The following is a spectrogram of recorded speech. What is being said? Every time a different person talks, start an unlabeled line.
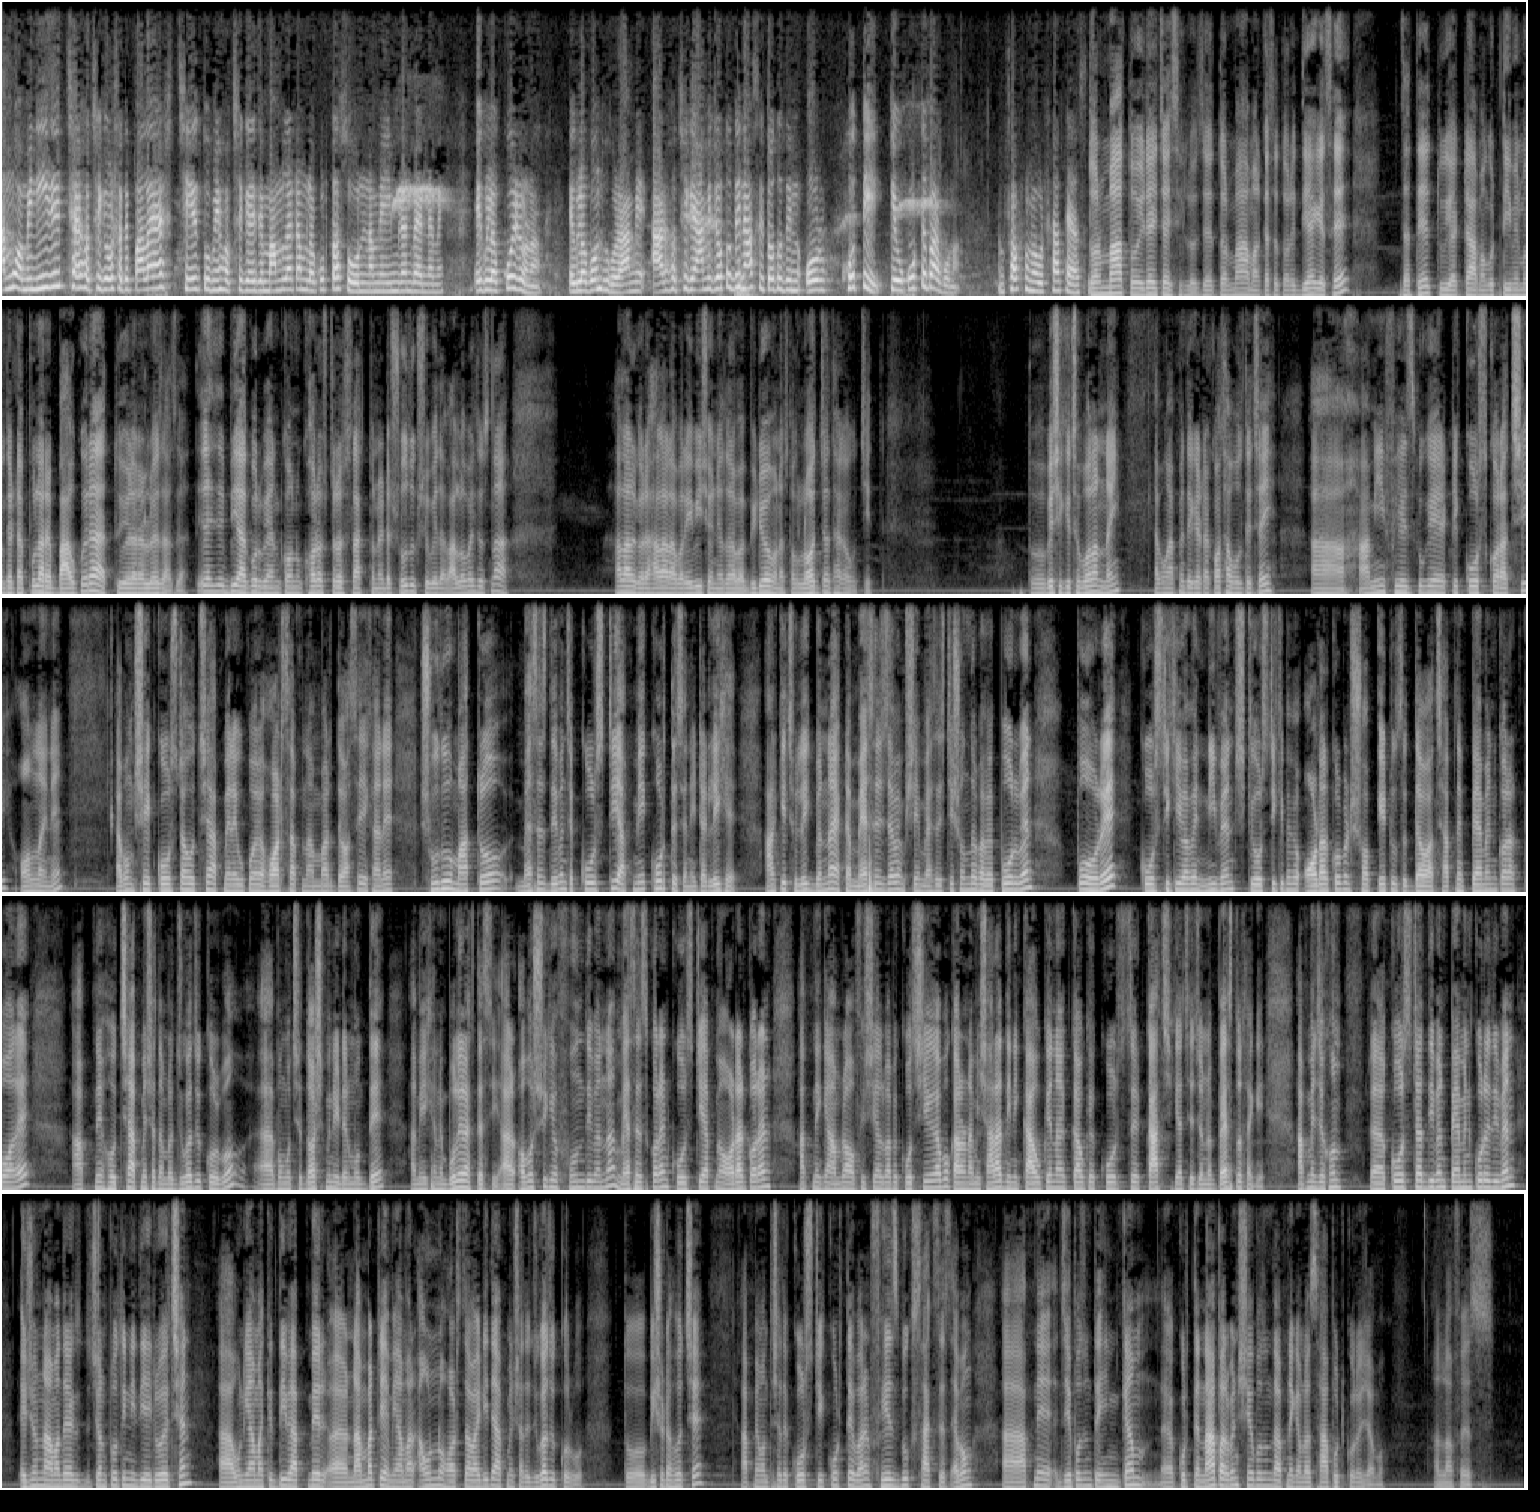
আম্মু, আমি নিজ ইচ্ছায় হচ্ছে কি ওর সাথে পালায় আসছি। তুমি হচ্ছে এই যে মামলা টামলা করতেছো ওর নামে, ইমরান ভাইয়ের নামে, এগুলা কইরো না, এগুলা বন্ধ করো। আমি, আর হচ্ছে কি আমি যতদিন আছি ততদিন ওর ক্ষতি কেউ করতে পারব না। আমি সবসময় ওর সাথে আছি।
তোর মা তো এটাই চাইছিল যে তোর মা আমার কাছে তোরে দিয়া গেছে, যাতে তুই একটা আমাকে টিমের মধ্যে একটা পুলারে বাউ কইরা তুই ওরা লয়ে যাস গা। এই যে বিয়া করবি কোনো খরচ টরচ লাগতো না, এটা সুযোগ সুবিধা ভালো পাইছিস না। হালার করে হালার আবার এই বিষয় নিয়ে তোর আবার ভিডিও বানাস তোকে লজ্জা থাকা উচিত। তো বেশি কিছু বলার নাই। এবং আপনাদেরকে একটা কথা বলতে চাই আমি ফেসবুকে একটি কোর্স করাচ্ছি অনলাইনে এবং সেই কোর্সটা হচ্ছে আপনার উপরে হোয়াটসঅ্যাপ নাম্বার দেওয়া আছে। এখানে শুধুমাত্র মেসেজ দেবেন যে কোর্সটি আপনি করতেছেন, এটা লিখে। আর কিছু লিখবেন না, একটা মেসেজ যাবেন সেই মেসেজটি সুন্দরভাবে পড়বেন। পড়ে কোর্সটি কীভাবে নেবেন, কোর্সটি কীভাবে অর্ডার করবেন, সব এ টু জেড দেওয়া আছে। আপনি পেমেন্ট করার পরে আপনি হচ্ছে আপনার সাথে আমরা যোগাযোগ করব এবং হচ্ছে দশ মিনিটের মধ্যে আমি এখানে বলে রাখতেছি। আর অবশ্যই কেউ ফোন দিবেন না মেসেজ করেন, কোর্সটি আপনি অর্ডার করেন আপনাকে আমরা অফিসিয়ালভাবে কোর্স শিখাবো কারণ আমি সারাদিনই কাউকে না কাউকে কোর্সের কাজ শিখাচ্ছি জন্য ব্যস্ত থাকি। আপনি যখন কোর্সটা দিবেন পেমেন্ট করে দিবেন এই জন্য আমাদের একজন প্রতিনিধি রয়েছেন। উনি আমাকে দিবে আপনার নাম্বারটি, আমি আমার অন্য হোয়াটসঅ্যাপ আইডিতে আপনার সাথে যোগাযোগ করব। তো বিষয়টা হচ্ছে, আপনি আমাদের সাথে কোর্সটি করতে পারেন ফেসবুক সাকসেস এবং আপনি যে পর্যন্ত ইনকাম করতে না পারবেন, সে পর্যন্ত আপনাকে আমরা সাপোর্ট করে যাব। আল্লাহ হাফেজ।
